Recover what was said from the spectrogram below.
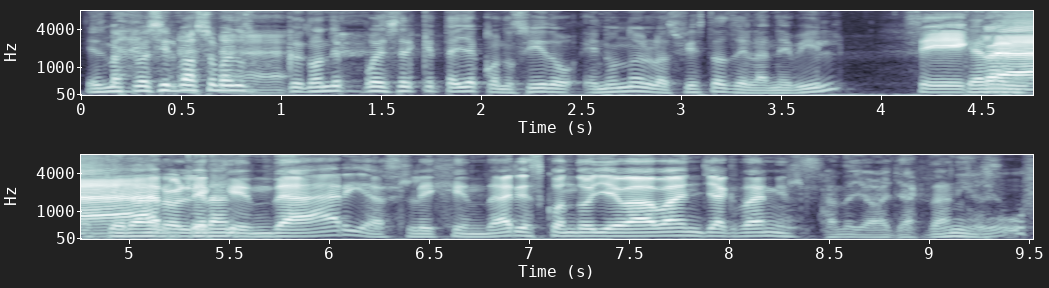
Es más, te voy a decir más o menos dónde puede ser que te haya conocido, en una de las fiestas de la Neville, Sí, que eran- claro, que eran- legendarias, legendarias. Cuando llevaban Jack Daniels. cuando llevaba Jack Daniels. Uf,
